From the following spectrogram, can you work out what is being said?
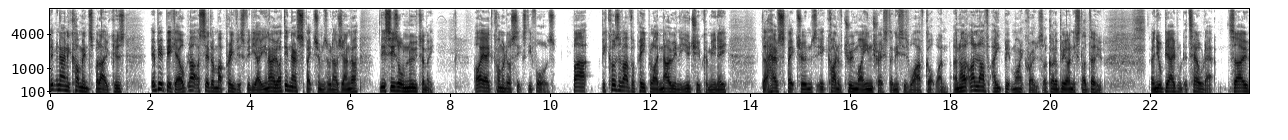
let me know in the comments below because it'd be a big help. Like I said on my previous video, you know, I didn't have Spectrums when I was younger. This is all new to me. I had Commodore 64s, but because of other people I know in the YouTube community that have Spectrums, it kind of drew my interest, and this is why I've got one. And I, I love 8 bit micros, I've got to be honest, I do. And you'll be able to tell that. So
